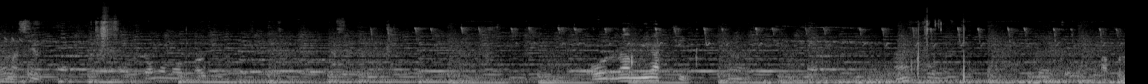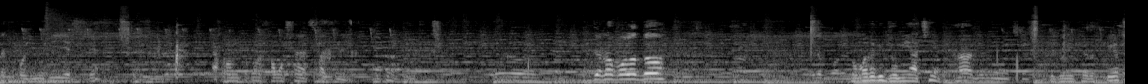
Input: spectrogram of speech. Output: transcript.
কেমন আছেন ওর নাম মীনাক্ষী হ্যাঁ আপনাদের খোঁজ নিতেই এসছে এখন তো কোনো সমস্যা অ্যাজ নেই যেটা বলো তো তোমাদের কি জমি আছে হ্যাঁ জমি আছে জমি ফেরত পেয়েছ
